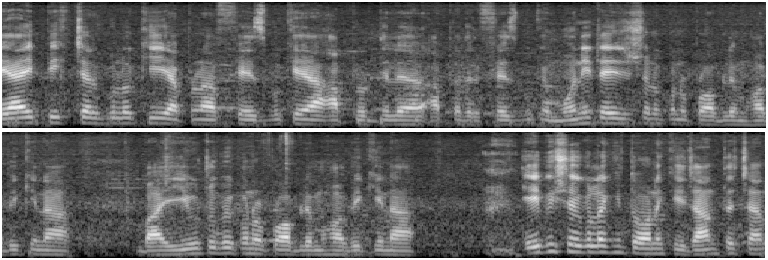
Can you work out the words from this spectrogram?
এআই পিকচারগুলো কি আপনারা ফেসবুকে আপলোড দিলে আপনাদের ফেসবুকে মনিটাইজেশনে কোনো প্রবলেম হবে কি না বা ইউটিউবে কোনো প্রবলেম হবে কি না এই বিষয়গুলো কিন্তু অনেকেই জানতে চান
